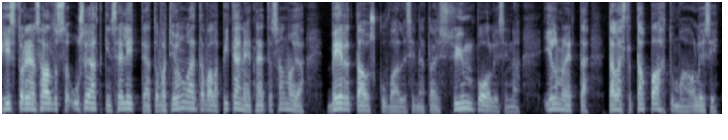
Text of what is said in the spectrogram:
historian saatossa useatkin selittäjät ovat jollain tavalla pitäneet näitä sanoja vertauskuvallisina tai symbolisina ilman, että tällaista tapahtumaa olisi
